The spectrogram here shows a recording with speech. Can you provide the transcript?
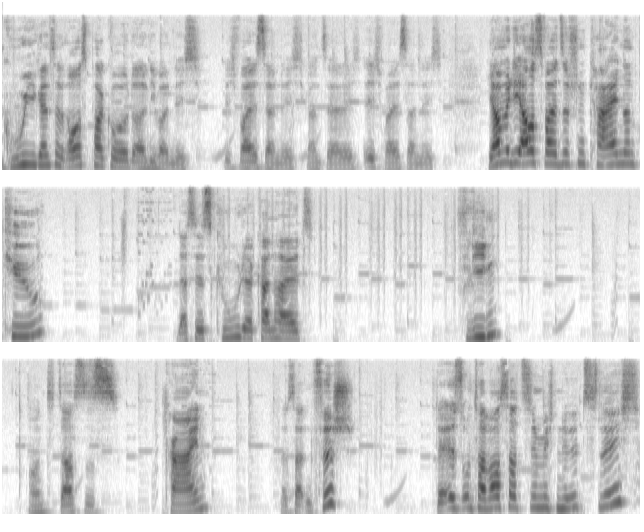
Gui die ganze Zeit rauspacke oder lieber nicht? Ich weiß ja nicht, ganz ehrlich. Ich weiß ja nicht. Hier haben wir die Auswahl zwischen Kain und Q. Das ist Q, der kann halt fliegen. Und das ist Kain. Das ist halt ein Fisch. Der ist unter Wasser ziemlich nützlich.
